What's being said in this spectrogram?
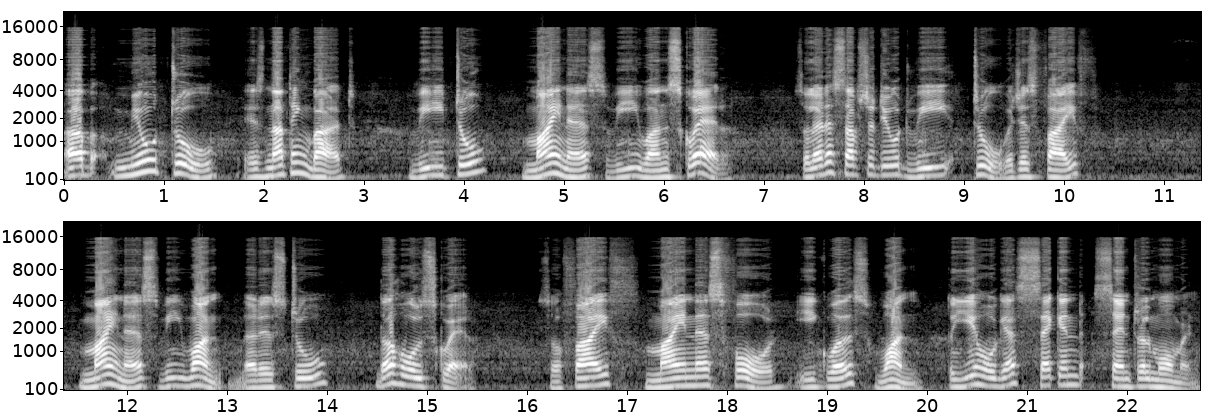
अब mu two is nothing but v2 minus v1 square. So let us substitute v2 which is 5 minus v1 that is 2 the whole square. So 5 minus 4 equals 1. तो ये हो गया second central moment.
